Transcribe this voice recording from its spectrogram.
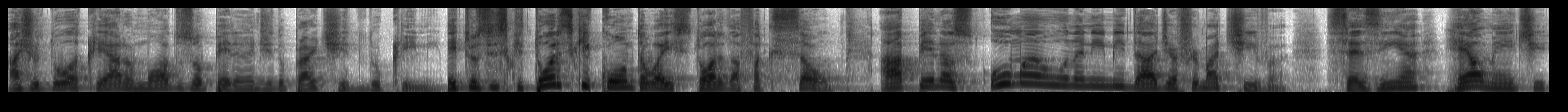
ajudou a criar o modus operandi do partido do crime. Entre os escritores que contam a história da facção, há apenas uma unanimidade afirmativa. Cezinha realmente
